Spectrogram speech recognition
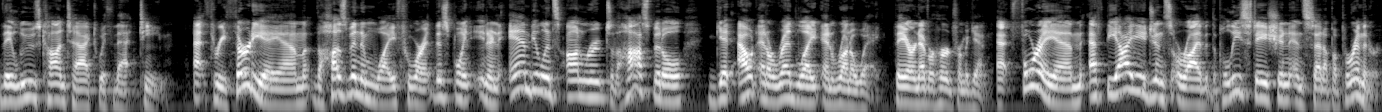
they lose contact with that team. At 3.30 a.m., the husband and wife, who are at this point in an ambulance en route to the hospital, get out at a red light and run away. They are never heard from again. At 4 a.m., FBI agents arrive at the police station and set up a perimeter.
